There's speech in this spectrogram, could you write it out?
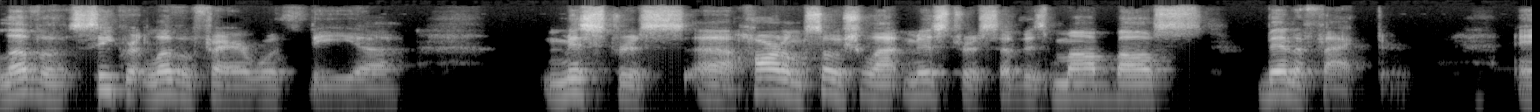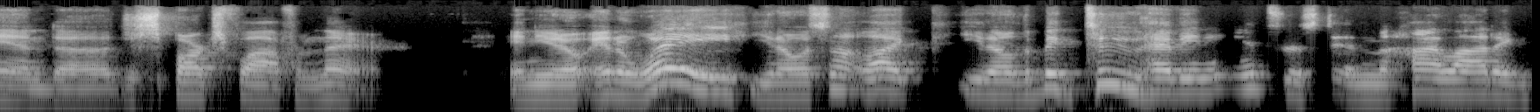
love a secret love affair with the uh, mistress, uh, Harlem socialite mistress of his mob boss benefactor, and uh, just sparks fly from there. And you know, in a way, you know, it's not like you know the big two have any interest in highlighting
